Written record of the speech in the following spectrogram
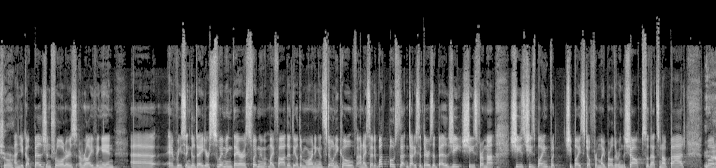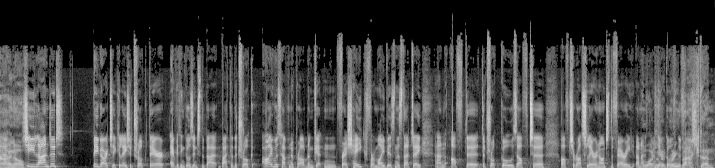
Sure. And you've got Belgian trawlers arriving in uh, every single day. You're swimming there, swimming with my father the other morning in Stony Cove. And I said, What boat is that? And Daddy said, There's a Belgie. She's from, uh, she's, she's buying, but she buys stuff from my brother in the shop, so that's not bad. But um, Yeah, I know. she landed. Big articulated truck there. Everything goes into the back, back of the truck. I was having a problem getting fresh hake for my business that day, and off the, the truck goes off to off to Rosslare and onto the ferry. And, I- what does there it goes bring the back fish. then?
